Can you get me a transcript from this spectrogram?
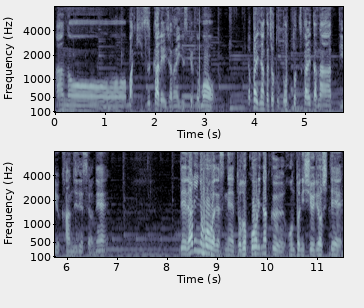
あのまあ気疲れじゃないですけれども、やっぱりなんかちょっとどっと疲れたなっていう感じですよね。で、ラリーの方はですね、滞りなく本当に終了して、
